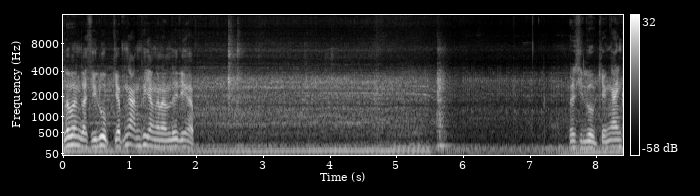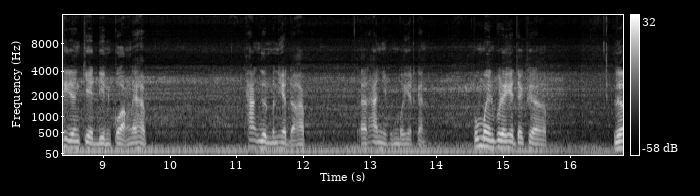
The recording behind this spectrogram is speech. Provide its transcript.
แล้วเพิ่นก็สิรูปเก็บงานคือหยังนั้นเลยดิครับ เป็นสิรูปเก็บงานคือยังเกตดินกว่างเลยครับทางอื่นเป็นเห็ดหรอครับ แต่ทานนี้เป็นบ่เห็ดกัน ผมบ่เห็นผู้ใดเห็ดจากเถื่อครับเรือ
